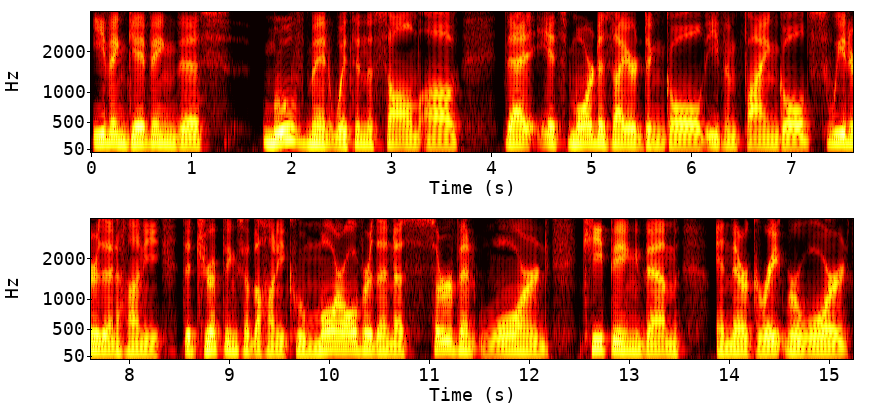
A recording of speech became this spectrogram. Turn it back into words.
even giving this movement within the psalm of that it's more desired than gold, even fine gold, sweeter than honey, the drippings of the honeycomb, moreover than a servant warned, keeping them in their great reward.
